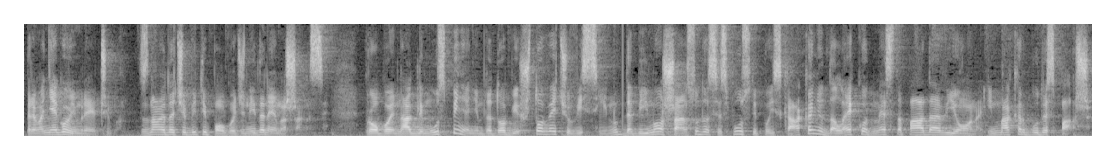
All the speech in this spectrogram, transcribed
Prema njegovim rečima, znao je da će biti pogođen i da nema šanse. Probao je naglim uspinjanjem da dobije što veću visinu, da bi imao šansu da se spusti po iskakanju daleko od mesta pada aviona i makar bude spašen.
